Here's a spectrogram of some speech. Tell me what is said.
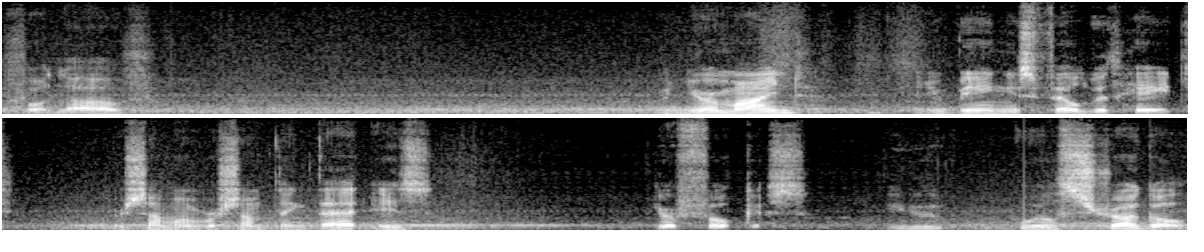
for love. When your mind and your being is filled with hate for someone or something, that is your focus. You will struggle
